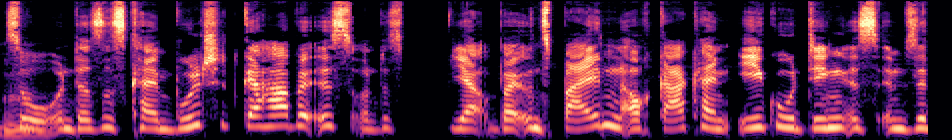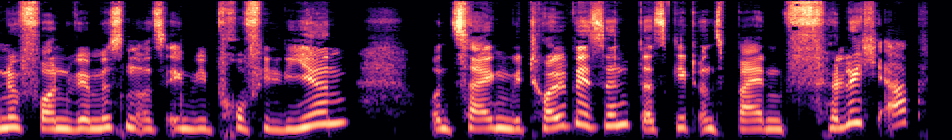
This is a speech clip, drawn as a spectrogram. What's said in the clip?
So, mhm. und dass es kein Bullshit-Gehabe ist und es ja bei uns beiden auch gar kein Ego-Ding ist im Sinne von, wir müssen uns irgendwie profilieren und zeigen, wie toll wir sind. Das geht uns beiden völlig ab.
